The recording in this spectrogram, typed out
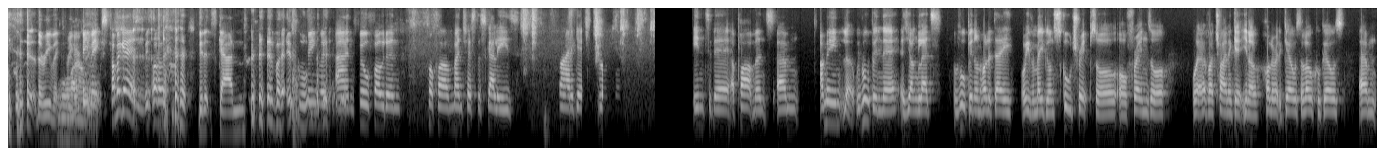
the remix. Wow. remix. Come again. We've got remix. Didn't scan, but it's cool. Greenwood and Phil Foden, proper Manchester Scallies, trying to get into their apartments. Um, I mean, look, we've all been there as young lads. We've all been on holiday, or even maybe on school trips, or or friends, or whatever, trying to get you know holler at the girls, the local girls. Um,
